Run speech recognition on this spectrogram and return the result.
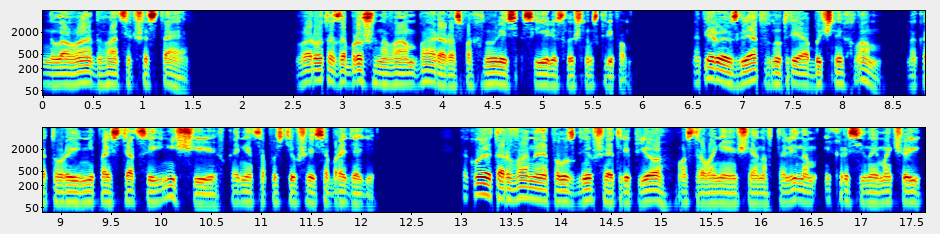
Глава 26. Ворота заброшенного амбара распахнулись с еле слышным скрипом. На первый взгляд внутри обычный хлам, на который не польстятся и нищие, в конец опустившиеся бродяги. Какое-то рваное полузгнившее тряпье, остро воняющее нафталином и крысиной мочой,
